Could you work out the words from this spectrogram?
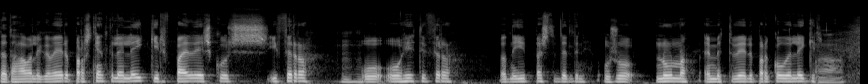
þetta hafa líka verið bara skemmtilega leikir bæði sko í fyrra og, og hitt í fyrra, í bestu deildinni. Og svo núna, einmitt verið bara góði leikir. Já,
